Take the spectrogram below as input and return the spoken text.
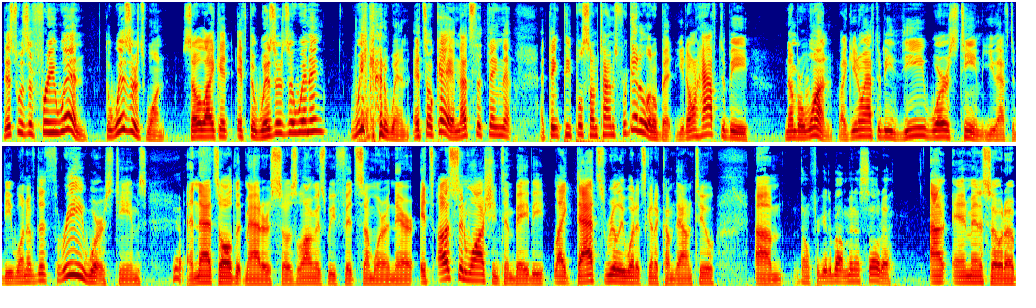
This was a free win. The Wizards won. So like it, if the Wizards are winning, we can win. It's okay. And that's the thing that I think people sometimes forget a little bit. You don't have to be number 1. Like you don't have to be the worst team. You have to be one of the 3 worst teams. Yep. And that's all that matters. So as long as we fit somewhere in there, it's us in Washington, baby. Like that's really what it's going to come down to. Um, don't forget about Minnesota. Uh, and Minnesota,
